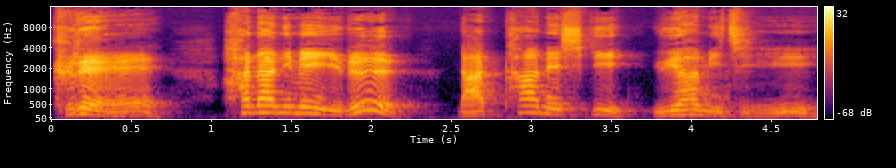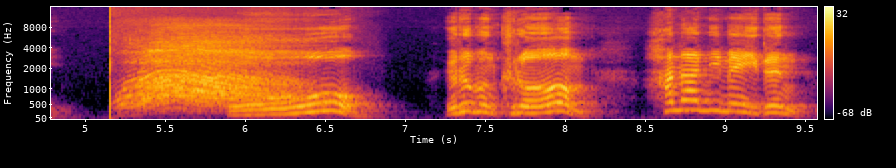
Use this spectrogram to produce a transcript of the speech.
그래. 하나님의 일을 나타내시기 위함이지. 오! 여러분, 그럼 하나님의 일은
